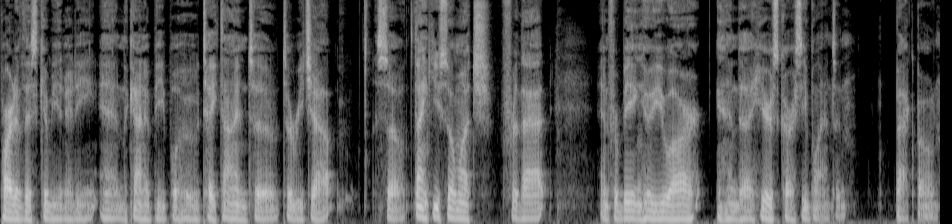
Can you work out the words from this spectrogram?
part of this community and the kind of people who take time to to reach out. So thank you so much for that and for being who you are. And uh, here's Carsie Blanton, Backbone.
